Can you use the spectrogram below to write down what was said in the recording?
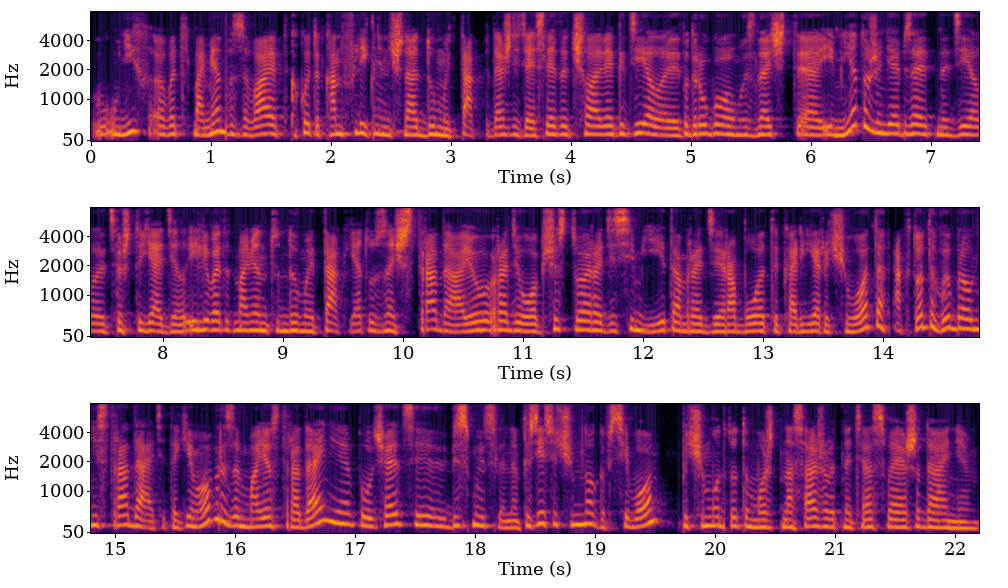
у них в этот момент вызывает какой-то конфликт. Они начинают думать, так, подождите, а если этот человек делает по-другому, значит, э, и мне тоже не обязательно делать то, что я делаю. Или в этот момент он думает, так, я тут, значит, страдаю ради общества, ради семьи, там, ради работы, карьеры, чего-то, а кто-то выбрал не страдать. И таким образом мое страдание получается бессмысленным. То есть есть очень много всего, почему кто-то может насаживать на тебя свои ожидания.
